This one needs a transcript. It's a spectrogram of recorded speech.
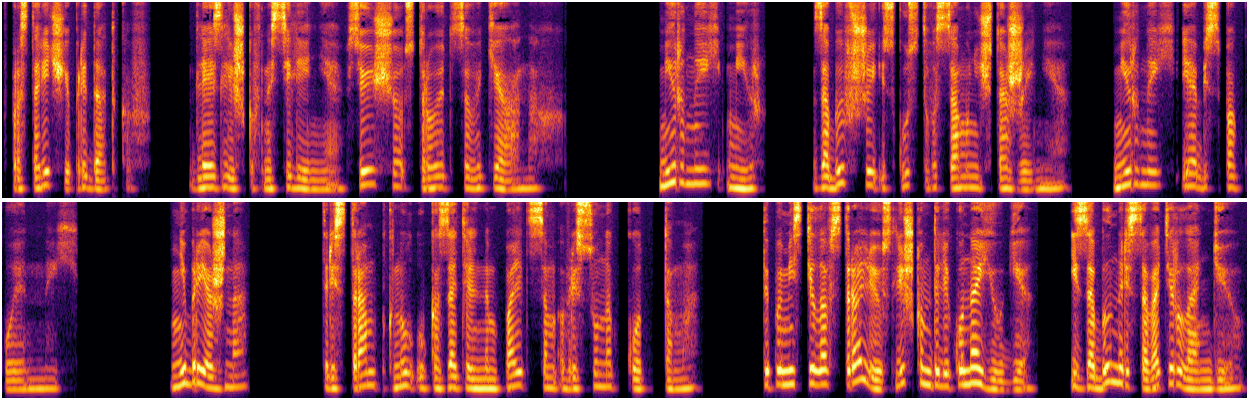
в просторечии придатков для излишков населения все еще строятся в океанах. Мирный мир, забывший искусство самоуничтожения, мирный и обеспокоенный. Небрежно. Тристрам ткнул указательным пальцем в рисунок Коттома. «Ты поместил Австралию слишком далеко на юге и забыл нарисовать Ирландию».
